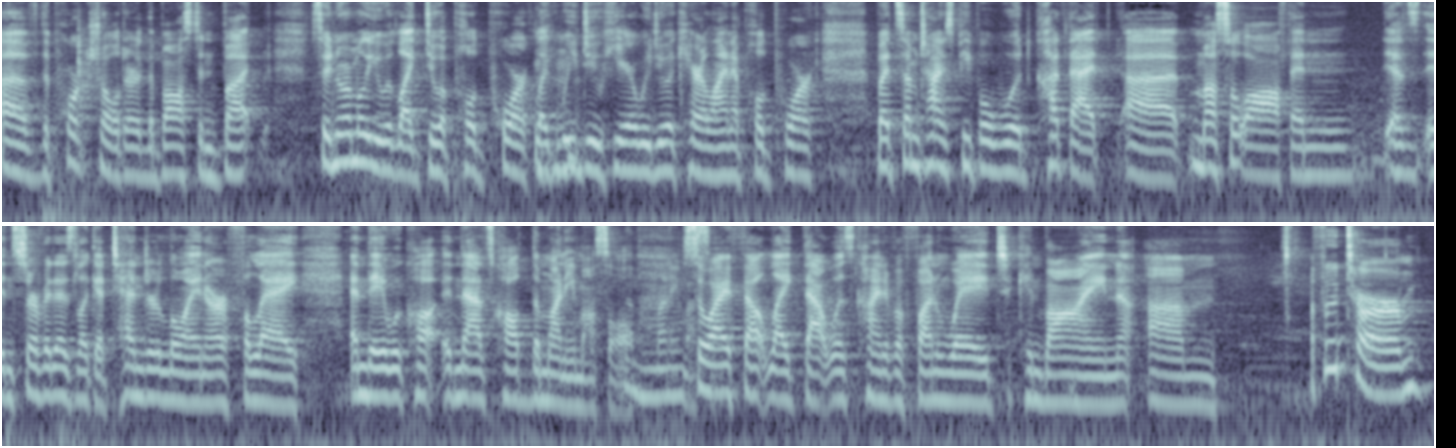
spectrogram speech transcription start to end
of the pork shoulder, the Boston butt. So normally you would like do a pulled pork, like we do here, we do a Carolina pulled pork. But sometimes people would cut that uh, muscle off and, as, and serve it as like a tenderloin or a filet, and they would call, and that's called the money muscle. The money muscle. So. I felt like that was kind of a fun way to combine. Um, food term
